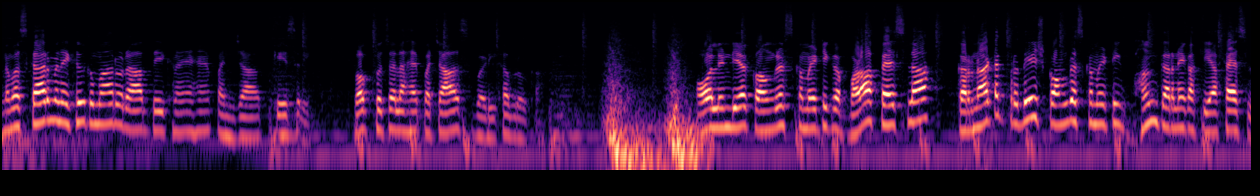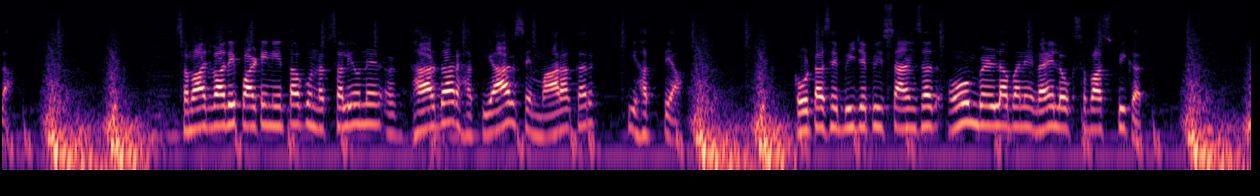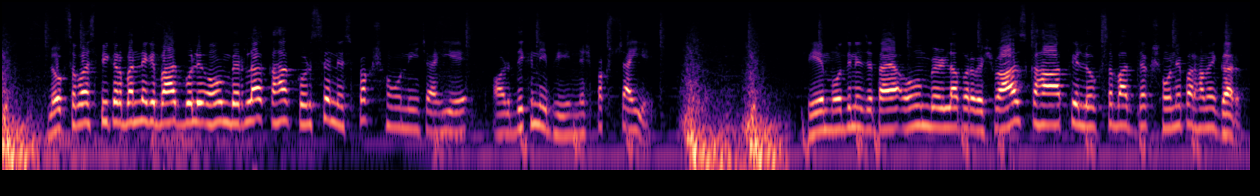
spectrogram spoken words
नमस्कार, मैं निखिल कुमार और आप देख रहे हैं पंजाब केसरी। वक्त तो चला है 50 बड़ी खबरों का। ऑल इंडिया कांग्रेस कमेटी का बड़ा फैसला, कर्नाटक प्रदेश कांग्रेस कमेटी भंग करने का किया फैसला। समाजवादी पार्टी नेता को नक्सलियों ने धारदार हथियार से मारा कर की हत्या। कोटा से बीजेपी सांसद ओम बिरला बने नए लोकसभा स्पीकर। लोकसभा स्पीकर बनने के बाद बोले, ओम बिरला, कहा कुर्सी निष्पक्ष होनी चाहिए और दिखनी भी निष्पक्ष चाहिए? पीएम मोदी ने जताया, ओम बिरला पर विश्वास, कहा आपके लोकसभा अध्यक्ष होने पर हमें गर्व।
